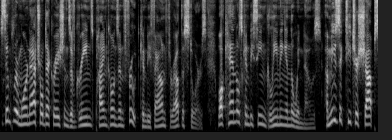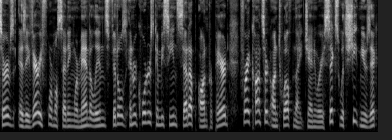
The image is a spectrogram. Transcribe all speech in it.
Simpler, more natural decorations of greens, pine cones, and fruit can be found throughout the stores, while candles can be seen gleaming in the windows. A music teacher shop serves as a very formal setting where mandolins mandolins, fiddles, and recorders can be seen set up on prepared for a concert on Twelfth Night, January 6th, with sheet music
